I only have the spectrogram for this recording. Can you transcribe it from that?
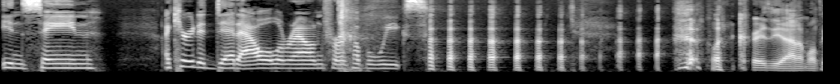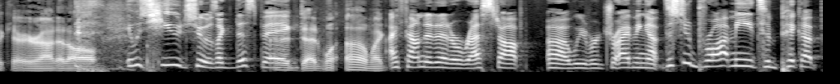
insane. I carried a dead owl around for a couple weeks. what a crazy animal to carry around at all. It was huge too. It was like this a big. dead one. Oh my! God. I found it at a rest stop. Uh, we were driving up. This dude brought me to pick up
